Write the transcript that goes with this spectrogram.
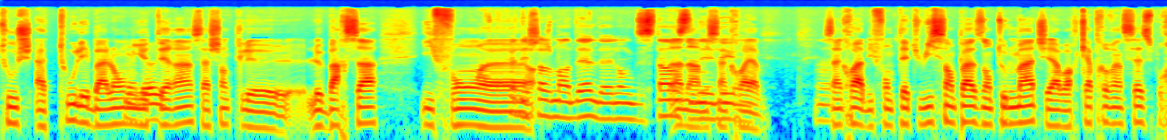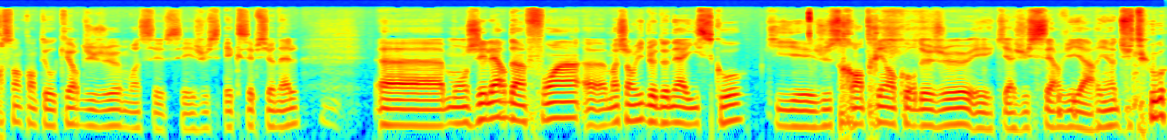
touche à tous les ballons au Ouais, milieu de terrain, sachant que le, le Barça, ils font des changements d'aile de longue distance. ah non, mais c'est incroyable. C'est incroyable, ils font peut-être 800 passes dans tout le match et avoir 96% quand tu es au cœur du jeu, moi c'est juste exceptionnel. Euh, mon j'ai l'air d'un foin, euh, moi j'ai envie de le donner à Isco qui est juste rentré en cours de jeu et qui a juste servi à rien du tout.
